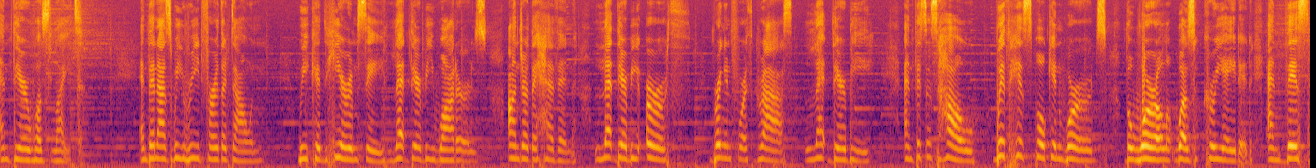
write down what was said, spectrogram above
And there was light. And then as we read further down, we could hear him say, Let there be waters under the heaven. Let there be earth bringing forth grass. Let there be. And this is how, with his spoken words, the world was created. And this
